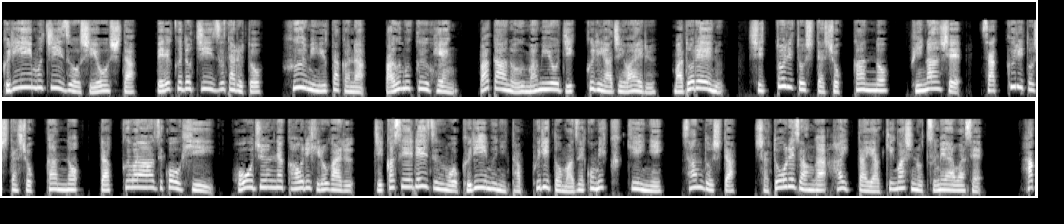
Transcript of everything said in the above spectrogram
クリームチーズを使用したベークドチーズタルト、風味豊かなバウムクーヘン、バターの旨味をじっくり味わえるマドレーヌ、しっとりとした食感のフィナンシェ、さっくりとした食感のダックワーズコーヒー、芳醇な香り広がる自家製レーズンをクリームにたっぷりと混ぜ込みクッキーにサンドしたシャトーレザンが入った焼き菓子の詰め合わせ。8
